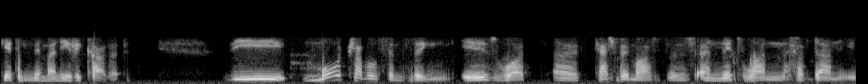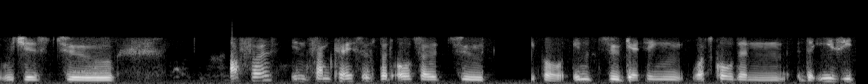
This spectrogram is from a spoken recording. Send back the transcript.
getting their money recovered. The more troublesome thing is what uh, Cashpay Masters and Net One have done, which is to offer in some cases, but also to people into getting what's called an the Easy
